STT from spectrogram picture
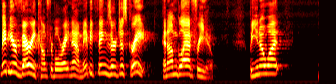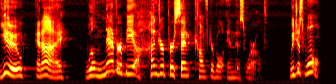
Maybe you're very comfortable right now. Maybe things are just great, and I'm glad for you. But you know what? You and I will never be 100% comfortable in this world. We just won't.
